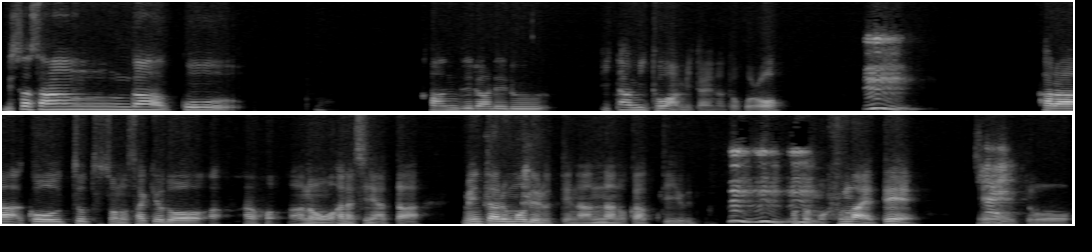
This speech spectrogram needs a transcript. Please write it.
吉田さんが、こう、感じられる痛みとはみたいなところ？うん。から、こう、ちょっとその先ほど、あ、あのあの、お話にあった、メンタルモデルって何なのかっていうことも踏まえて、はいえっと、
